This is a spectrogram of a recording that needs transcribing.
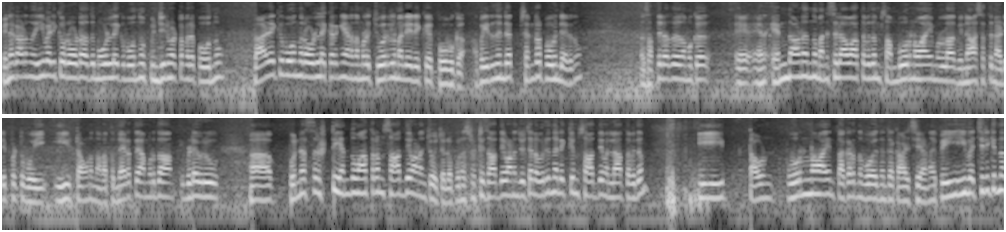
പിന്നെ കാണുന്നത് ഈ വഴിക്ക് റോഡ് അത് മുകളിലേക്ക് പോകുന്നു പുഞ്ചിരിവട്ടം വരെ പോകുന്നു. താഴേക്ക് പോകുന്ന റോഡിലേക്ക് ഇറങ്ങിയാണ് നമ്മൾ ചൂരൽ മലയിലേക്ക് പോവുക. അപ്പോൾ ഇതിന്റെ സെൻട്രൽ പോയിന്റ് ആയിരുന്നു. സത്യത്തിൽ അത് നമുക്ക് എന്താണെന്ന് മനസ്സിലാവാത്ത വിധം സമ്പൂർണമായുമുള്ള വിനാശത്തിന് അടിപ്പെട്ടു പോയി ഈ ടൗൺ എന്നാണ് അപ്പം നേരത്തെ അമൃത ഇവിടെ ഒരു പുനഃസൃഷ്ടി എന്തുമാത്രം സാധ്യമാണെന്ന് ചോദിച്ചല്ലോ. പുനഃസൃഷ്ടി സാധ്യമാണെന്ന് ചോദിച്ചാൽ ഒരു നിലയ്ക്കും സാധ്യമല്ലാത്ത വിധം ഈ ടൗൺ പൂർണമായും തകർന്നു പോയതിന്റെ കാഴ്ചയാണ്. ഇപ്പോൾ ഈ വെച്ചിരിക്കുന്ന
